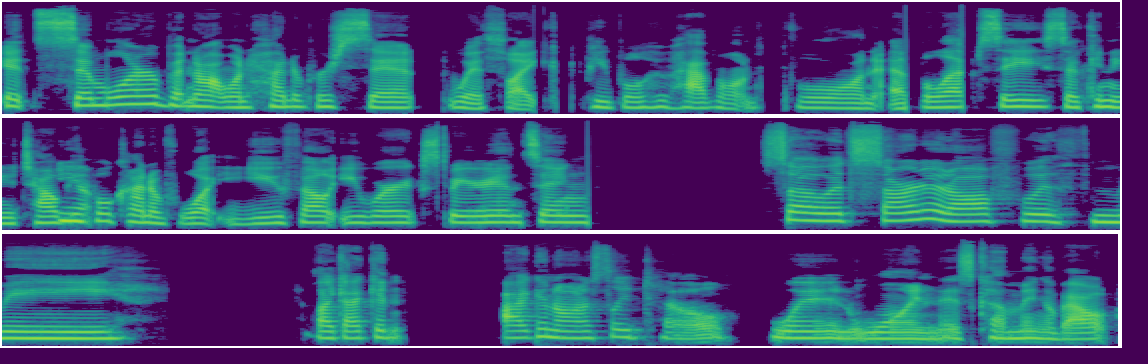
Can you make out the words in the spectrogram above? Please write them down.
it's similar, but not one hundred percent with like people who have on full on epilepsy. So, can you tell Yep. people kind of what you felt you were experiencing? So it started off with me like I can I can honestly tell when one is coming about,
